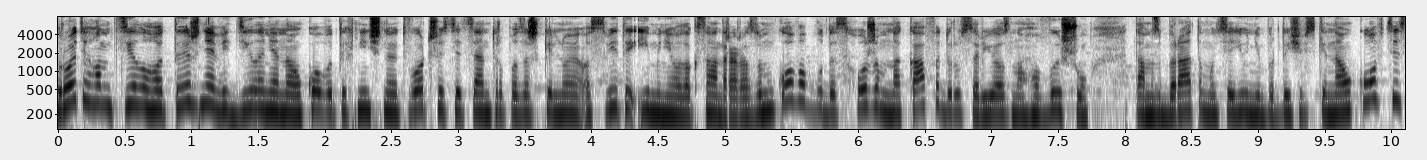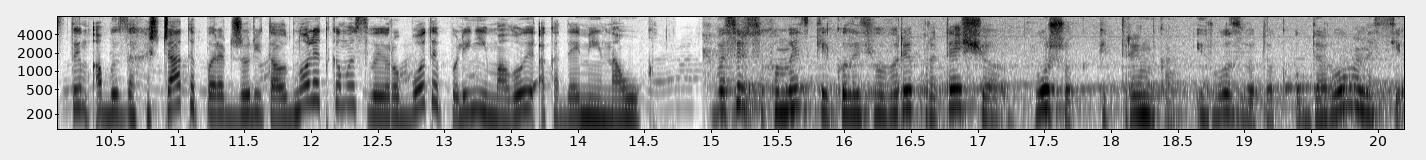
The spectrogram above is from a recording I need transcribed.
Протягом цілого тижня відділення науково-технічної творчості Центру позашкільної освіти імені Олександра Разумкова буде схожим на кафедру серйозного вишу. Там збиратимуться юні бердичівські науковці з тим, аби захищати перед журі та однолітками свої роботи по лінії Малої академії наук. Василь Сухомлинський колись говорив про те, що пошук, підтримка і розвиток обдарованості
